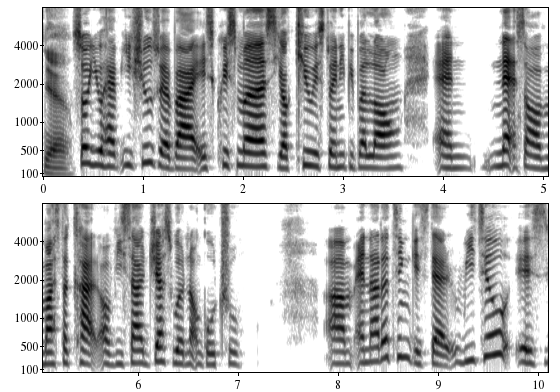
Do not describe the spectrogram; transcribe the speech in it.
Yeah. So you have issues whereby it's Christmas, your queue is twenty people long, and Nets or Mastercard or Visa just will not go through. Um, another thing is that retail is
